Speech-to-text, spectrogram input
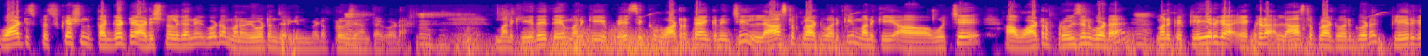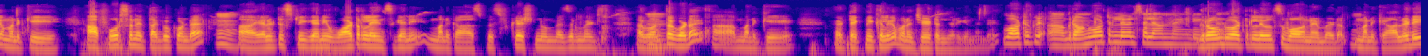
వాటి స్పెసిఫికేషన్ తగ్గట్టే అడిషనల్ గానే కూడా మనం ఇవ్వడం జరిగింది మేడం ప్రొవిజన్ అంతా కూడా. మనకి ఏదైతే మనకి బేసిక్ వాటర్ ట్యాంక్ నుంచి లాస్ట్ ప్లాట్ వరకు మనకి ఆ వచ్చే ఆ వాటర్ ప్రొవిజన్ కూడా. మనకి క్లియర్గా ఎక్కడ లాస్ట్ ప్లాట్ వరకు కూడా క్లియర్గా మనకి ఆ ఫోర్స్ అనేది తగ్గకుండా ఎలక్ట్రిసిటీ కానీ వాటర్ లైన్స్ కానీ మనకి ఆ స్పెసిఫికేషన్ మెజర్మెంట్స్ అవంతా కూడా మనకి టెక్నికల్గా మనం చేయడం జరిగిందండి వాటర్ గ్రౌండ్ వాటర్ లెవెల్స్ ఎలా ఉన్నాయండి గ్రౌండ్ వాటర్ లెవెల్స్ బాగున్నాయి మేడం. మనకి ఆల్రెడీ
